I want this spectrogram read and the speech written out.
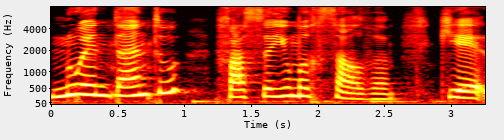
No entanto, faço aí uma ressalva, que é,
